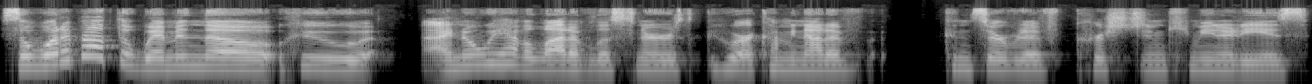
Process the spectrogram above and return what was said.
So what about the women though who I know we have a lot of listeners who are coming out of conservative Christian communities.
